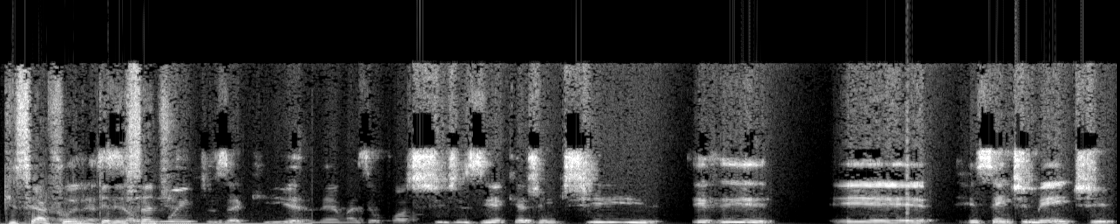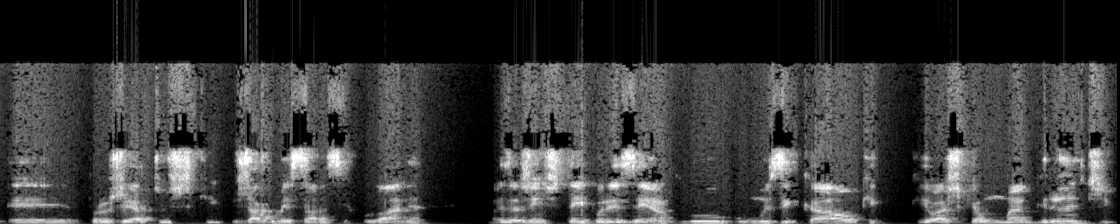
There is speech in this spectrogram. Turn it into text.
Que você achou Olha, interessante? São muitos aqui, né, mas eu posso te dizer que a gente teve é, recentemente é, projetos que já começaram a circular, né? Mas a gente tem, por exemplo, o um musical que, que eu acho que é uma grande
